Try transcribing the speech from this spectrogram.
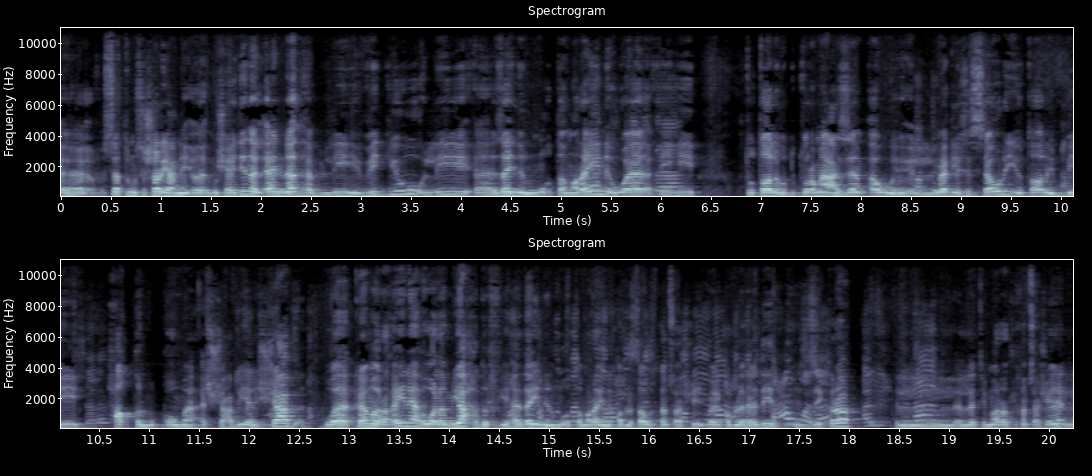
آه، سيادة المستشار يعني آه، مشاهدينا الآن نذهب لفيديو لهذين المؤتمرين وفيه تطالب الدكتورة مع عزام أو المجلس الثوري يطالب بحق المقاومة الشعبية للشعب وكما رأينا هو لم يحضر في هذين المؤتمرين قبل ثورة 25 بل قبل هذه الذكرى ال- التي مرت ال 25 يناير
